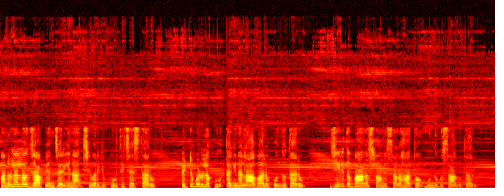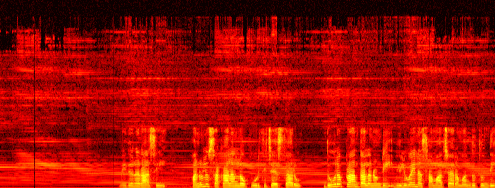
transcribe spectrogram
పనులలో జాప్యం జరిగిన చివరికి పూర్తి చేస్తారు. పెట్టుబడులకు తగిన లాభాలు పొందుతారు. జీవిత భాగస్వామి సలహాతో ముందుకు సాగుతారు. మిథున రాశి పనులు సకాలంలో పూర్తి చేస్తారు. దూర ప్రాంతాల నుండి విలువైన సమాచారం అందుతుంది.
